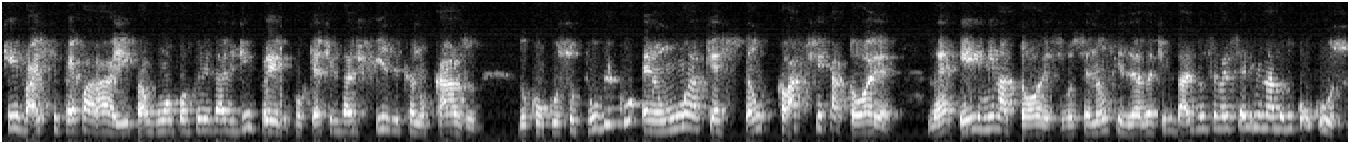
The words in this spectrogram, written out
quem vai se preparar aí para alguma oportunidade de emprego, porque a atividade física, no caso do concurso público, é uma questão classificatória, né, eliminatória. Se você não fizer as atividades, você vai ser eliminado do concurso.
